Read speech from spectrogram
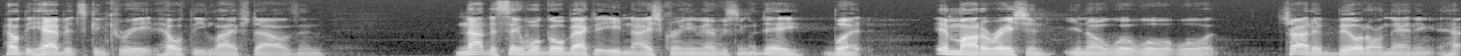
healthy habits can create healthy lifestyles, and not to say we'll go back to eating ice cream every single day, but in moderation. You know, we'll we'll we'll try to build on that, and ha-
